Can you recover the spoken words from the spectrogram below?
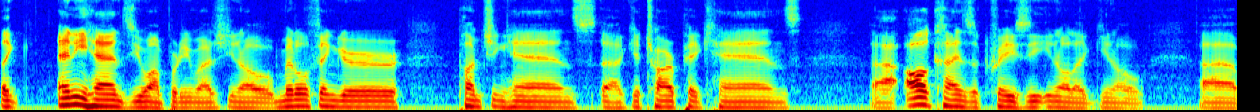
like any hands you want, pretty much. You know, middle finger, punching hands, uh, guitar pick hands, uh, all kinds of crazy. You know, like you know, uh,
